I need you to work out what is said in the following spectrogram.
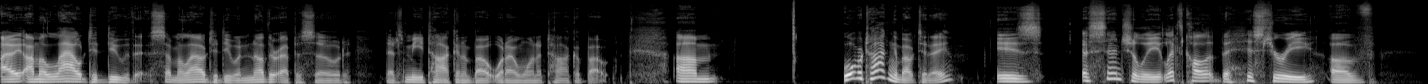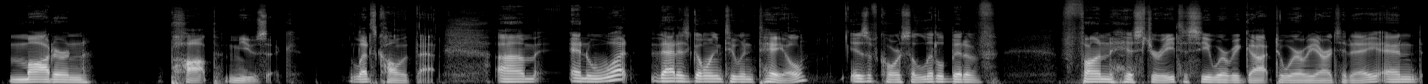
I, I'm allowed to do this. I'm allowed to do another episode that's me talking about what I want to talk about. Um, what we're talking about today is essentially, let's call it the history of modern pop music. Let's call it that. Um, and what that is going to entail is, of course, a little bit of fun history to see where we got to where we are today and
